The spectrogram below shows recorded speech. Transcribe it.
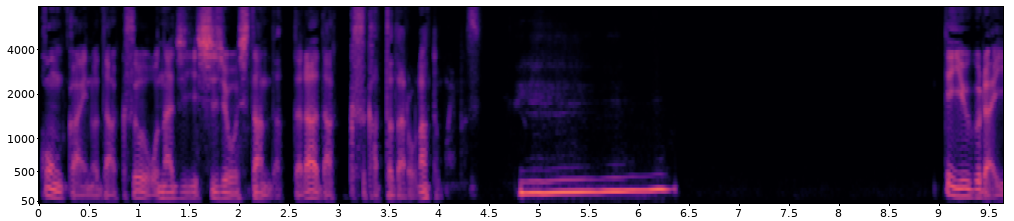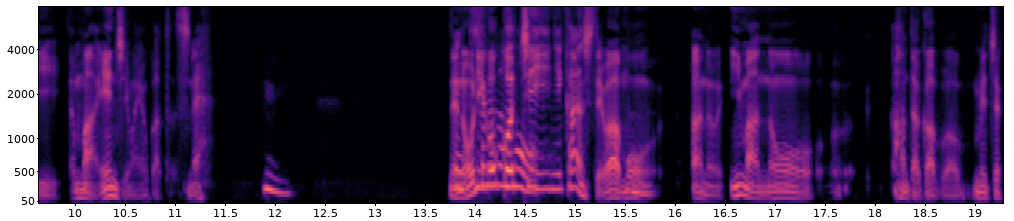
今回のダックスを同じ試乗したんだったら、ダックス買っただろうなと思います。っていうぐらい、まあエンジンは良かったですね。うん。で、え乗り心地に関してはもう、うんあの、今のハンターカーブはめっちゃ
